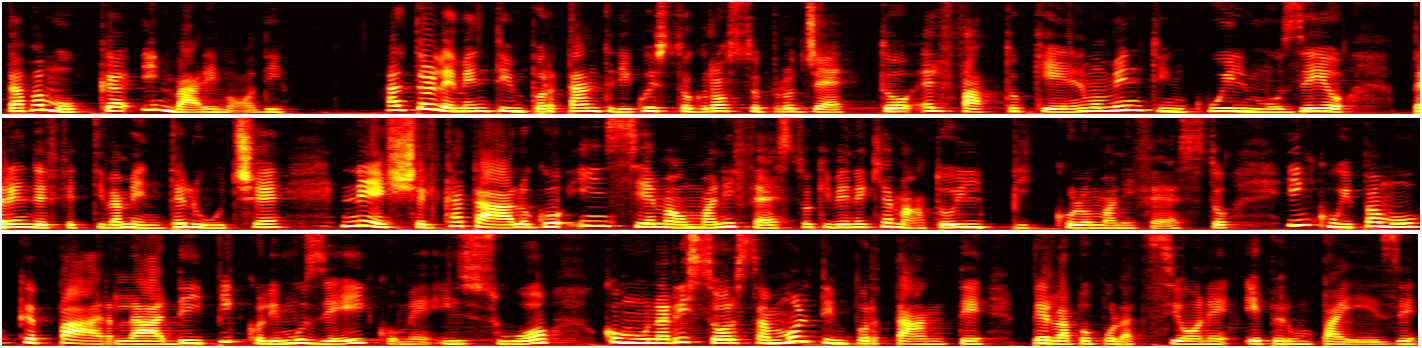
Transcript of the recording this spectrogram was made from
da Pamuk in vari modi. Altro elemento importante di questo grosso progetto è il fatto che nel momento in cui il museo prende effettivamente luce, ne esce il catalogo insieme a un manifesto che viene chiamato il Piccolo Manifesto, in cui Pamuk parla dei piccoli musei, come il suo, come una risorsa molto importante per la popolazione e per un paese,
